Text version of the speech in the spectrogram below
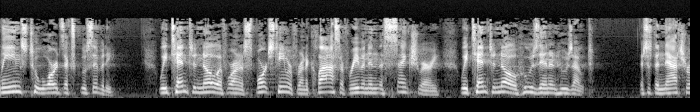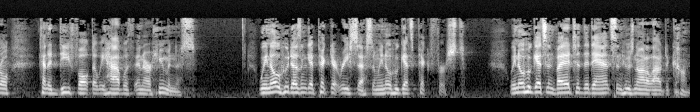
leans towards exclusivity. We tend to know if we're on a sports team or if we're in a class, if we're even in the sanctuary, we tend to know who's in and who's out. It's just a natural kind of default that we have within our humanness. We know who doesn't get picked at recess, and we know who gets picked first. We know who gets invited to the dance and who's not allowed to come.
